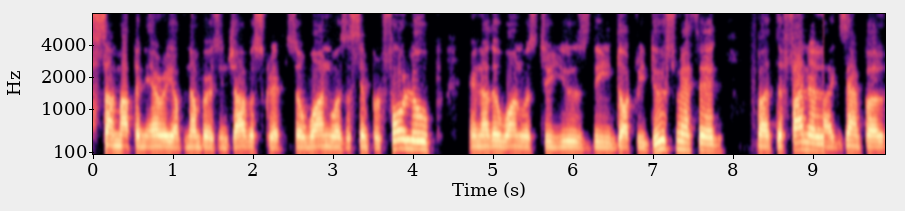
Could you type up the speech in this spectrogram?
sum up an array of numbers in JavaScript. So one was a simple for loop, another one was to use the dot reduce method, but the final example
